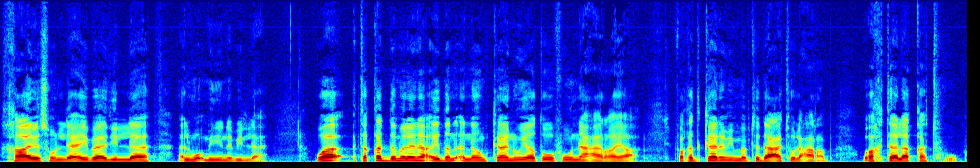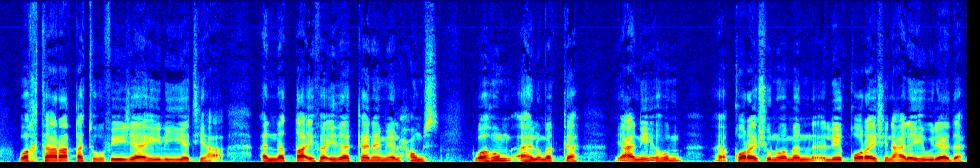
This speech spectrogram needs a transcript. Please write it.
خالص لعباد الله المؤمنين بالله. وتقدم لنا أيضا أنهم كانوا يطوفون عرايا فقد كان مما ابتدعته العرب واختلقته واخترقته في جاهليتها أن الطائفة إذا كان من الحمص وهم أهل مكة يعني هم قريش ومن لقريش عليه ولادة.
